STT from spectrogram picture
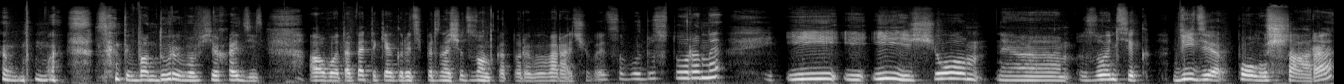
с этой бандурой вообще ходить. А вот, опять-таки, я говорю, теперь, значит, зонт, который выворачивается в обе стороны. И, и, и еще э, зонтик в виде полушара,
